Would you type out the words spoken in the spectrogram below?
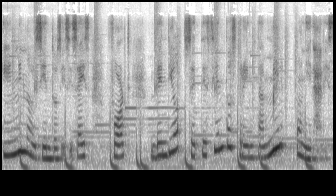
En 1916, Ford vendió 730 mil unidades,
